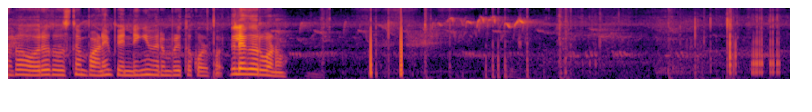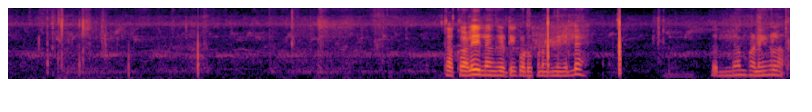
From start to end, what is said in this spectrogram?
അതാ ഓരോ ദിവസത്തെയും പണി പെൻഡിങ് വരുമ്പോഴത്തെ കുഴപ്പം. ഇതിലേ കയറുവാണോ തക്കാളി എല്ലാം കെട്ടി കൊടുക്കണം ഇനി അല്ലേ എല്ലാം പണികളാണ്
